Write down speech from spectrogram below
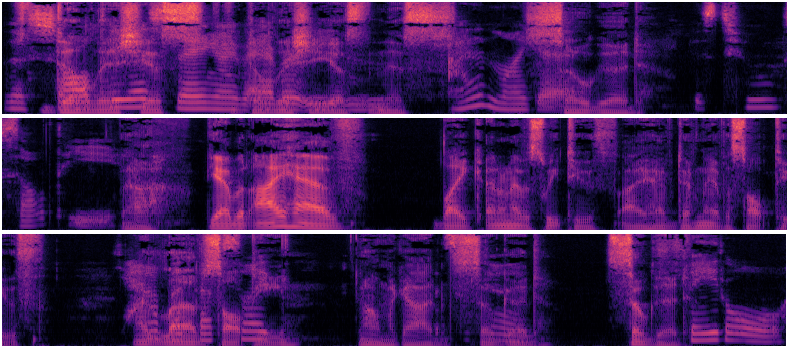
the saltiest delicious, thing I've ever eaten. I didn't like it. So good. It's too salty. Ah, yeah, but I have like I don't have a sweet tooth. I have definitely have a salt tooth. I Yeah, but love salty. like, oh my god, it's so like good, so good. fatal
